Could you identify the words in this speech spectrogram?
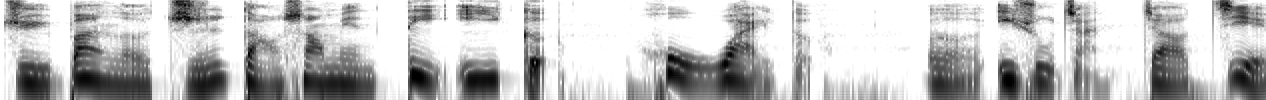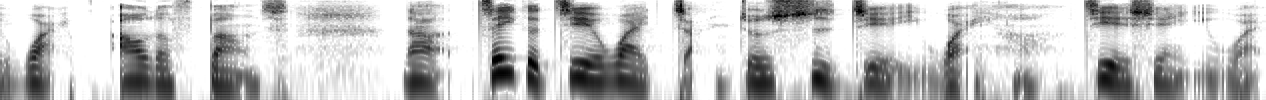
举办了直岛上面第一个户外的呃艺术展，叫界外 （Out of Bounds）。那这个界外展就是世界以外哈，界限以外。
